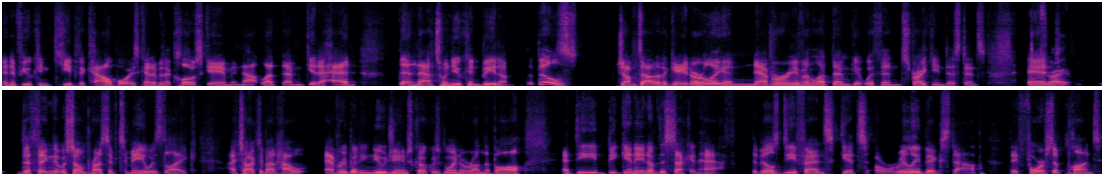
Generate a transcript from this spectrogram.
And if you can keep the Cowboys kind of in a close game and not let them get ahead, then that's when you can beat them. The Bills jumped out of the gate early and never even let them get within striking distance. And right. The thing that was so impressive to me was like I talked about how everybody knew James Cook was going to run the ball at the beginning of the second half. The Bills defense gets a really big stop. They force a punt,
